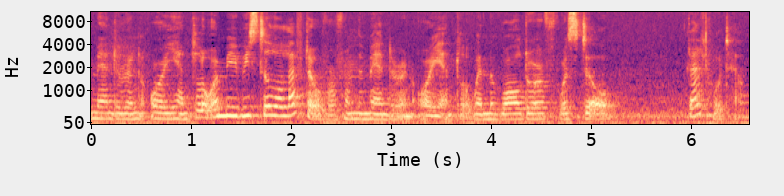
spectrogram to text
Mandarin Oriental, or maybe still a leftover from the Mandarin Oriental when the Waldorf was still that hotel.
